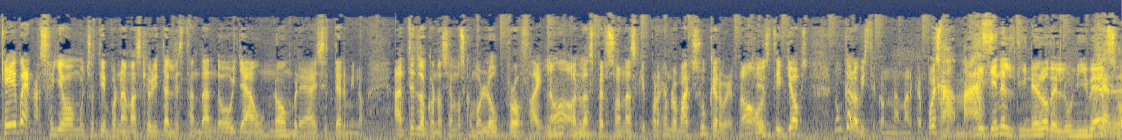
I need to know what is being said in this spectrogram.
que bueno, eso lleva mucho tiempo nada más que ahorita le están dando ya un nombre a ese término. Antes lo conocíamos como low profile, ¿no? O las personas que, por ejemplo, Mark Zuckerberg, ¿no? O Steve Jobs, nunca lo viste con una marca puesta. Jamás. Y tiene el dinero del universo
